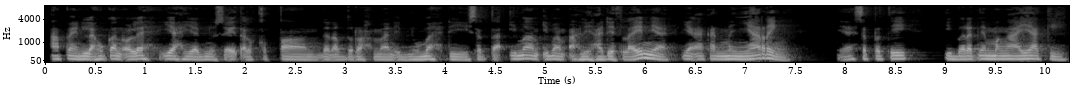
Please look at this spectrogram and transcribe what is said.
apa yang dilakukan oleh Yahya bin Sa'id Al-Qattan dan Abdurrahman ibnu Mahdi serta imam-imam ahli hadis lainnya yang akan menyaring ya seperti ibaratnya mengayaki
